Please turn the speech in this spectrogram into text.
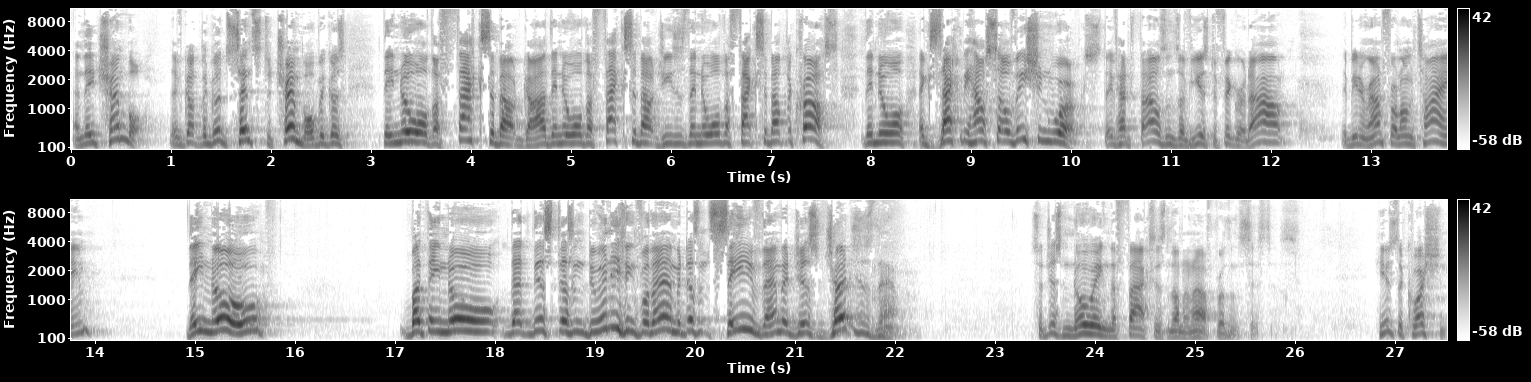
and they tremble. They've got the good sense to tremble because they know all the facts about God. They know all the facts about Jesus. They know all the facts about the cross. They know exactly how salvation works. They've had thousands of years to figure it out. They've been around for a long time. They know, but they know that this doesn't do anything for them. It doesn't save them, it just judges them. So just knowing the facts is not enough, brothers and sisters. Here's the question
